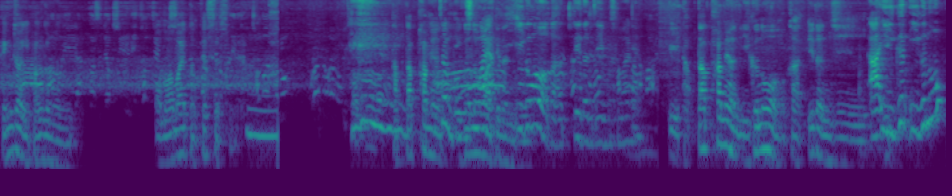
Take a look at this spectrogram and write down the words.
굉장히 방금은 어마어마했던 패스였습니다 음. 답답하면 무슨 이근호가 말이야? 뛰든지 이근호가 뛰든지 무슨 말이야? 이 답답하면 이근호가 뛰든지 아 이- 이근 이근호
